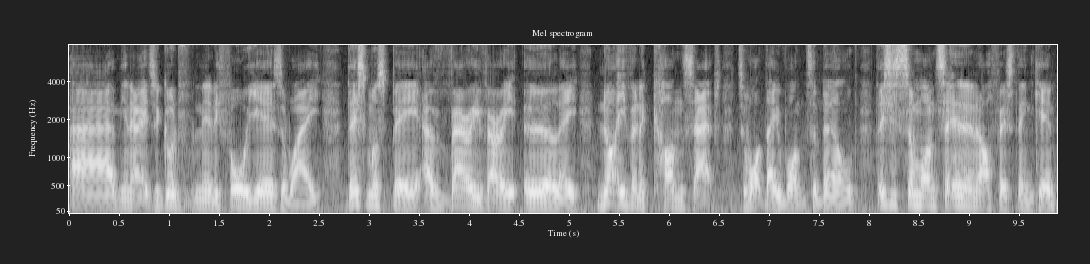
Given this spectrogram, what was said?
Um, you know, it's a good nearly four years away. This must be a very, very early, not even a concept to what they want to build. This is someone sitting in an office thinking,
